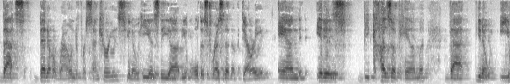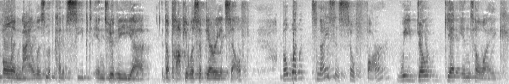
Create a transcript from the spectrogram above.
that's been around for centuries. You know, he is the uh, the oldest resident of Derry, and it is because of him that you know evil and nihilism have kind of seeped into the uh, the populace of Derry itself. But what's nice is so far we don't get into like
